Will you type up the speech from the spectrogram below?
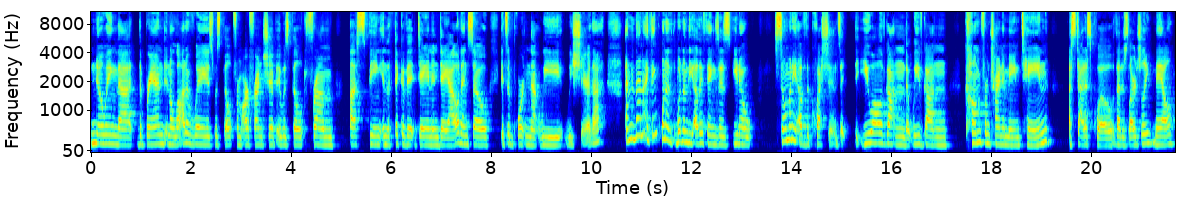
knowing that the brand in a lot of ways was built from our friendship. It was built from us being in the thick of it day in and day out and so it's important that we we share that and then i think one of one of the other things is you know so many of the questions that, that you all have gotten that we've gotten come from trying to maintain a status quo that is largely male,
